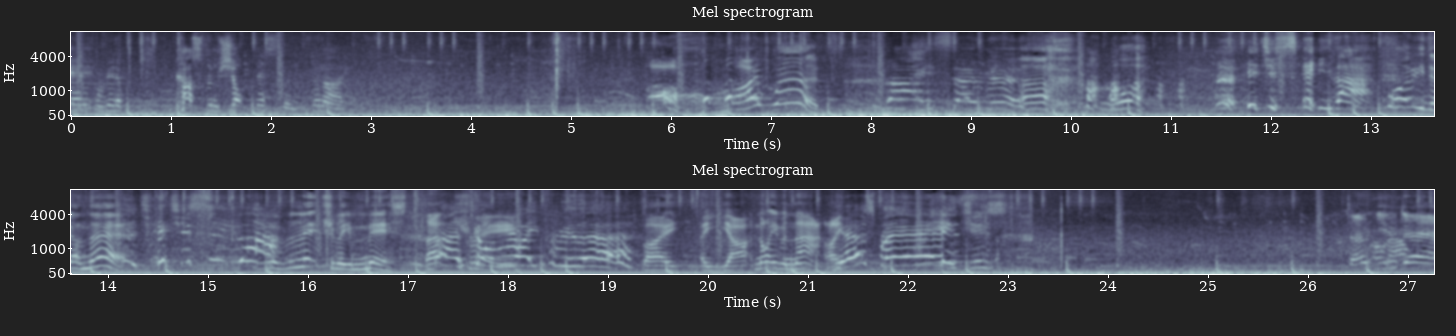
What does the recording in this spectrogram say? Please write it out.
get it within a custom shot distance, don't I? Oh my word! That is so good! Uh, what? Did you see that? What have you done there? Did you see that? You've literally missed that That's tree gone right through there. by a yard. Not even that. Like yes, please. inches. Don't you dare!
